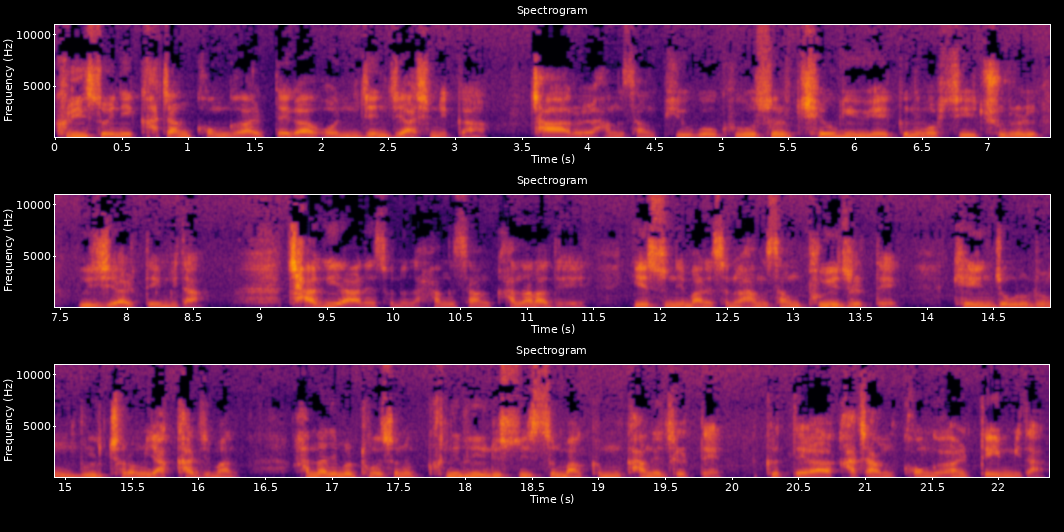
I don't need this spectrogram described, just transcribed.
그리스도인이 가장 건강할 때가 언제인지 아십니까? 자아를 항상 비우고 그곳을 채우기 위해 끊임없이 주를 의지할 때입니다. 자기 안에서는 항상 가난하되 예수님 안에서는 항상 부해질 때 개인적으로는 물처럼 약하지만 하나님을 통해서는 큰일을 이룰 수 있을 만큼 강해질 때 그때가 가장 건강할 때입니다.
